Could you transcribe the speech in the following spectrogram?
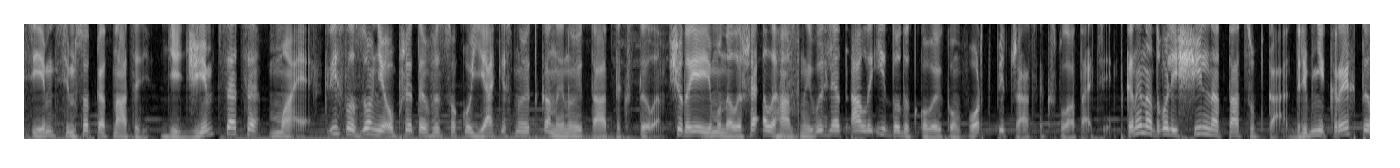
GC 715 DG все це має. Крісло ззовні обшите високоякісною тканиною та текстилем, що дає йому не лише елегантний вигляд, але і додатковий комфорт під час експлуатації. Тканина доволі щільна та цупка. Дрібні крихти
